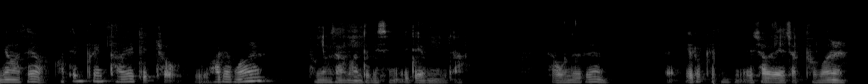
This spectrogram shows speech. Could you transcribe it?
안녕하세요. 커팅 프린터의 기초 그리고 활용을 동영상을 만들고 있는 이대용입니다. 자, 오늘은 네, 이렇게 생긴 애셔의 작품을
